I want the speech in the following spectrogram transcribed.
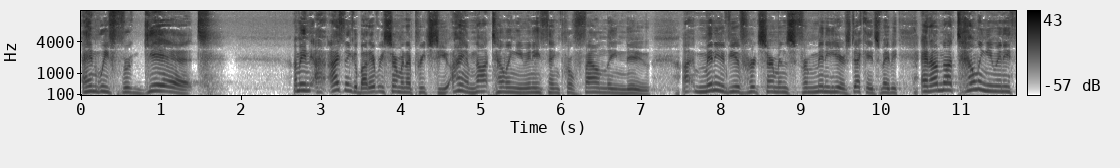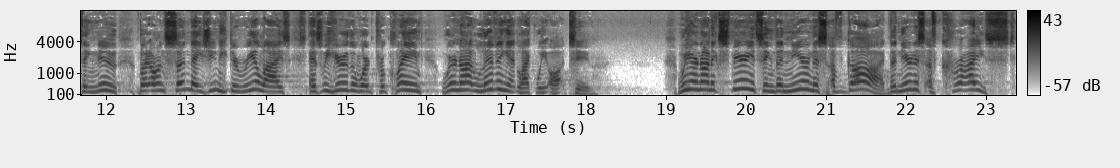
and we forget I mean, I think about every sermon I preach to you. I am not telling you anything profoundly new. I, many of you have heard sermons for many years, decades maybe, and I'm not telling you anything new. But on Sundays, you need to realize as we hear the word proclaimed, we're not living it like we ought to. We are not experiencing the nearness of God, the nearness of Christ.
